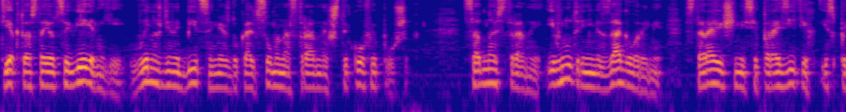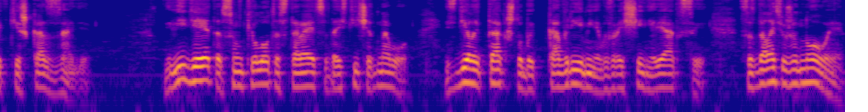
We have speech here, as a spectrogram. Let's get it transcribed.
Те, кто остается верен ей, вынуждены биться между кольцом иностранных штыков и пушек с одной стороны, и внутренними заговорами, старающимися поразить их из-под тишка сзади. Видя это, Сонкюлота старается достичь одного – сделать так, чтобы ко времени возвращения реакции создалась уже новая,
